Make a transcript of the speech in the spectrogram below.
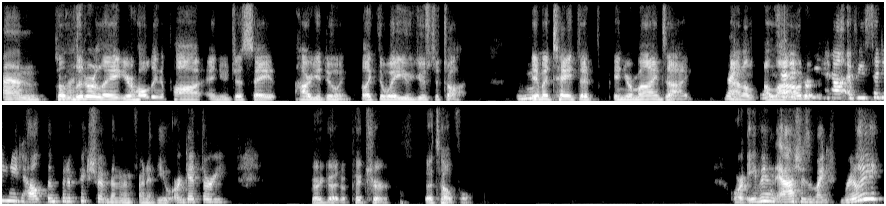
um, So literally, you're holding a paw and you just say, "How are you doing?" Like the way you used to talk. Mhm. Imitate that in your mind's eye. Right. Not al- If you said allowed, If you, or need help, if you said you need help, then put a picture of them in front of you, or get their very good. A picture that's helpful. or even Ash is like, really?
